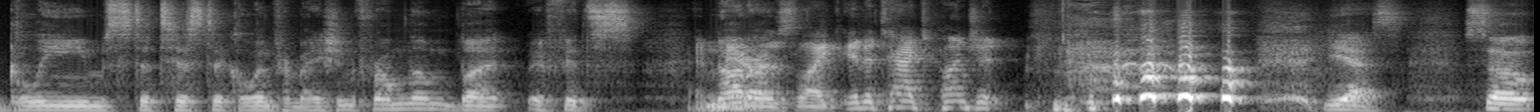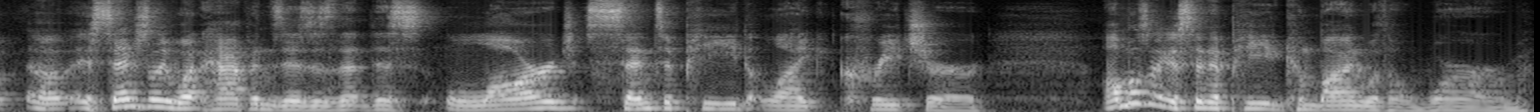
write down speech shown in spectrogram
glean statistical information from them. But if it's And not a- like, "It attacked, punch it." Yes. So uh, essentially, what happens is is that this large centipede-like creature, almost like a centipede combined with a worm,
